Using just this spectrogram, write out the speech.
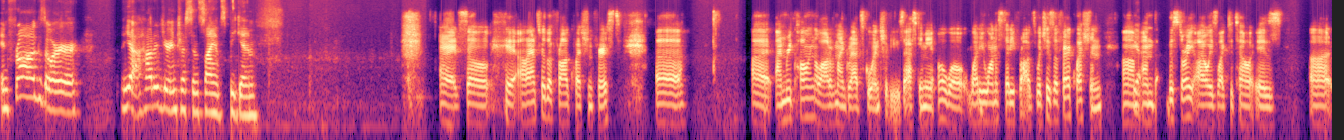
in frogs or yeah, how did your interest in science begin? All right, so yeah, I'll answer the frog question first. Uh, uh, I'm recalling a lot of my grad school interviews asking me, oh, well, why do you want to study frogs? Which is a fair question. Um, yeah. And the story I always like to tell is uh,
